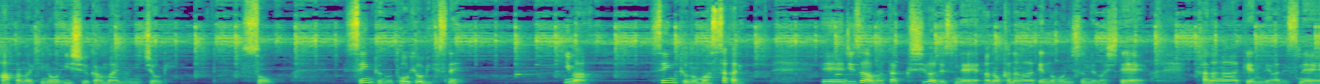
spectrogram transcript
母の日の1週間前の日曜日。そう。選挙の投票日ですね。今、選挙の真っ盛り。えー、実は私はですね、あの、神奈川県の方に住んでまして、神奈川県ではですね、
